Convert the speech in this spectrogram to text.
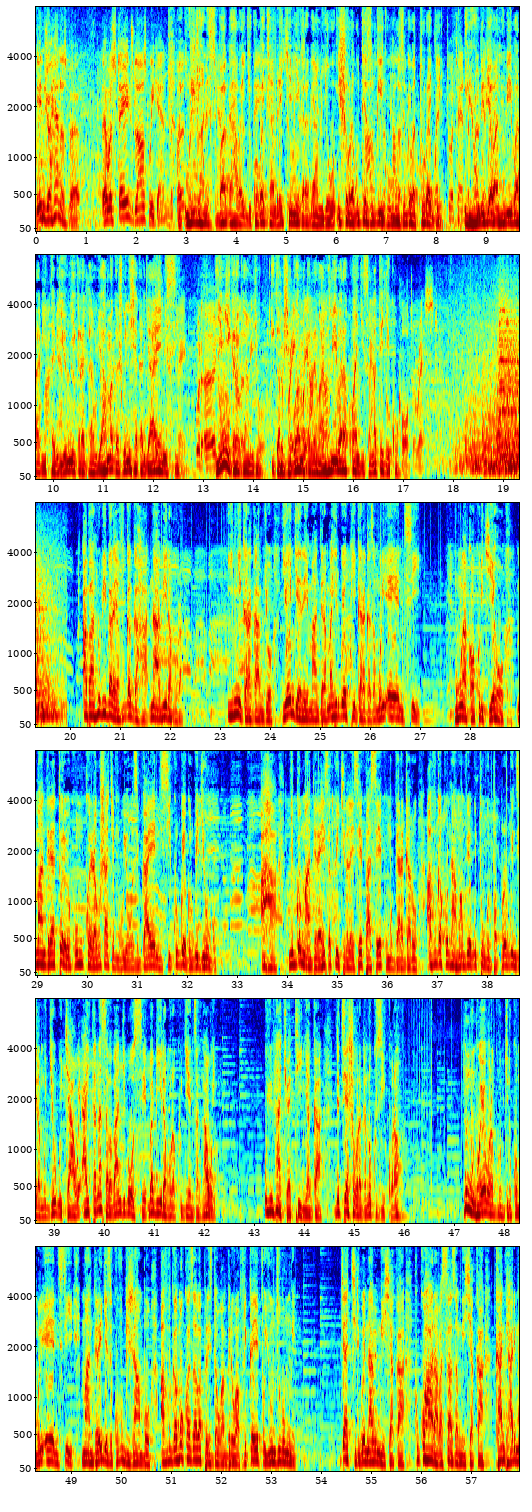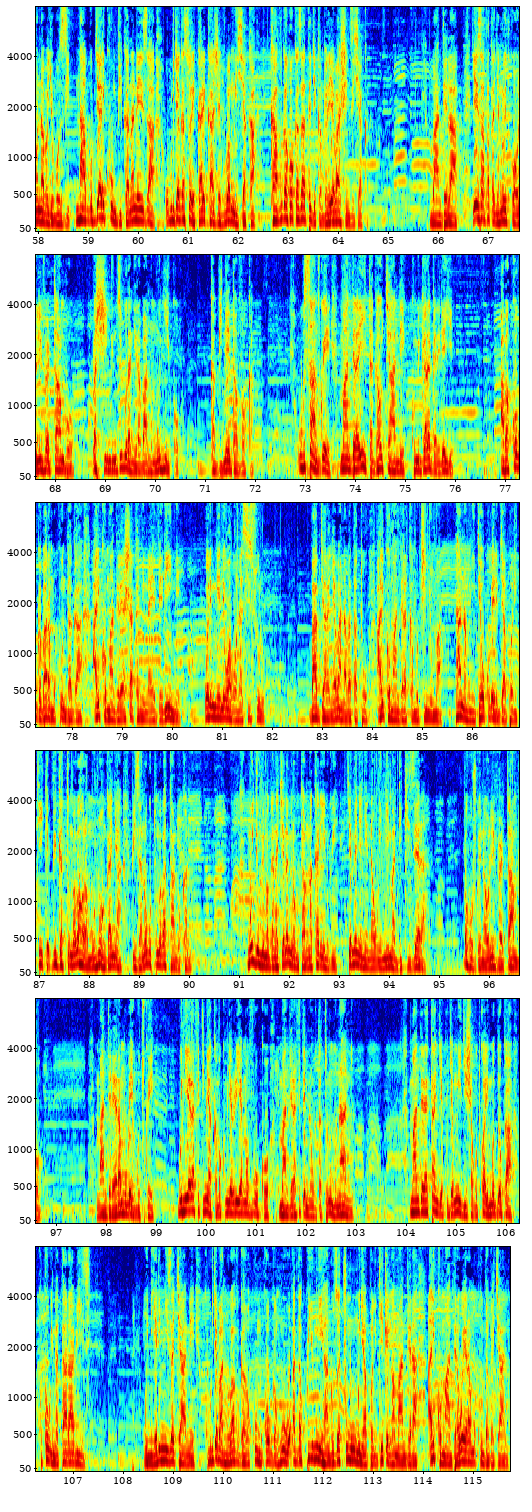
In Johannesburg, there was staged last weekend the first muri johannesburg habaye igikorwa cya mbere cy'imyigaragambyo ishobora guteza ubwigumuzi bw'abaturage. ibihumbi by'abantu b'ibara bitabiriye iyo myigaragambyo yahamagajwe n'ishyaka rya anc iyi myigaragambyo igamije guhamagarira abantu b'ibara kwangiza amategeko. abantu b'ibara yavugaga aha ni abirabura iyi myigaragambyo yongereye mandela amahirwe yo kwigaragaza muri anc mu mwaka wakurikiyeho mandela yatorewe kuba umukorerabushake mu buyobozi bwa anc ku rwego rw'igihugu. Aha ni bwo mandela yahise atwikira lese pase ku mugaragaro avuga ko nta mpamvu yo gutunga urupapuro rw'inzira mu gihugu cyawe ahita anasaba abandi bose b'abirabura kugenza nkawe uyu ntacyo yatinyaga ndetse yashoboraga no kuzikoraho. Nk'umuntu wayoboraga urubyiruko muri anc mandela yigeze kuvuga ijambo avugamo ko azaba perezida wa mbere wa afurika y'epfo yunze ubumwe. Byakiriwe nabi mu ishyaka kuko hari abasaza mu ishyaka kandi harimo n'abayobozi. Ntabwo byari kumvikana neza uburyo agasore kari kaje vuba mu ishyaka kavuga ko kazategeka mbere y'abashinze ishyaka. Mandela yahise afatanya n'uwitwa oliver tambo bashinga inzu iburanira abantu mu nkiko. Cabinet d'avoka ubusanzwe mandela yitagaho cyane ku migaragarire ye. Abakobwa baramukundaga ariko mandela yashakanye na everine wari mwene wabo na sisuru babyaranye abana batatu ariko mandela akamuca inyuma. Ntanamwiteho kubera ibya politike bigatuma bahora mu ntonganya biza no gutuma batandukana. Mu gihumbi magana cyenda mirongo itanu na karindwi yamenyanye na winnie madikizera bahujwe na oliver tambo. Mandela yaramubengutswe. Winnie yari afite imyaka makumyabiri y'amavuko mandela afite mirongo itatu n'umunani. Mandela yatangiye kujya amwigisha gutwara imodoka kuko winnie atari abizi. Winnie yari mwiza cyane ku buryo abantu bavugaga ko umukobwa nk'uwo adakwiye umwihanduzi acumu w'umunyapolitike nka mandela. Ariko mandela we yaramukundaga cyane.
